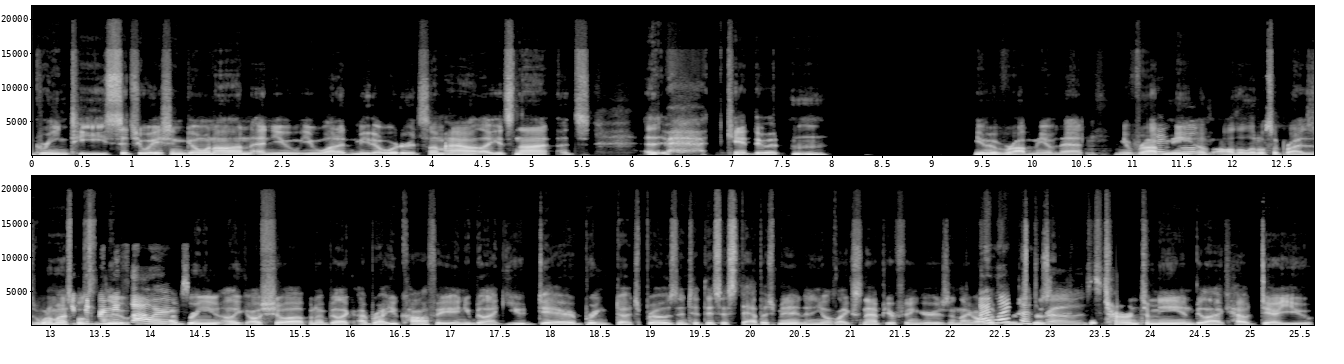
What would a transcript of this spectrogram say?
green tea situation going on, and you you wanted me to order it somehow. Like it's not. It's uh, can't do it. Mm-mm. You have robbed me of that. You've robbed me of all the little surprises. What am I You supposed to do? I bring you like I'll show up and I'll be like, I brought you coffee, and you'd be like, You dare bring Dutch Bros into this establishment? And you'll like snap your fingers and like all I the like Dutch baristas Bros. will turn to me and be like, How dare you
